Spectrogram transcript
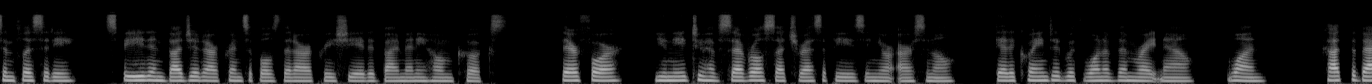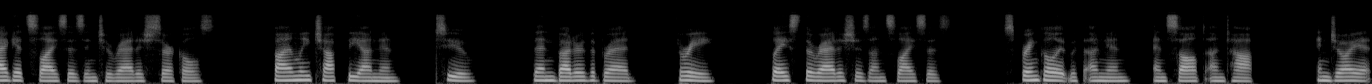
Simplicity, speed, and budget are principles that are appreciated by many home cooks. Therefore, you need to have several such recipes in your arsenal. Get acquainted with one of them right now. 1. Cut the baguette slices into radish circles. Finely chop the onion. 2. Then butter the bread. 3. Place the radishes on slices. Sprinkle it with onion and salt on top. Enjoy it.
